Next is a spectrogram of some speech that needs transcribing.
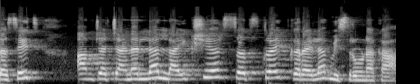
तसेच आमच्या चॅनलला लाईक शेअर सबस्क्राईब करायला विसरू नका.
